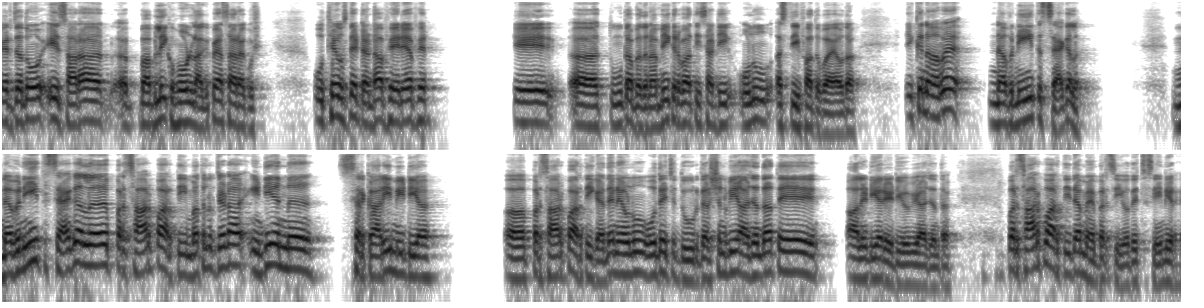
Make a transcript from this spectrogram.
ਫਿਰ ਜਦੋਂ ਇਹ ਸਾਰਾ ਪਬਲਿਕ ਹੋਣ ਲੱਗ ਪਿਆ ਸਾਰਾ ਕੁਝ ਉੱਥੇ ਉਸਦੇ ਡੰਡਾ ਫੇਰਿਆ ਫਿਰ ਕਿ ਤੂੰ ਤਾਂ ਬਦਨਾਮੀ ਕਰਵਾਤੀ ਸਾਡੀ, ਉਹਨੂੰ ਅਸਤੀਫਾ ਦਵਾਇਆ ਉਹਦਾ। ਇੱਕ ਨਾਮ ਹੈ ਨਵਨੀਤ ਸਹਿਗਲ ਨਵਨੀਤ ਸਹਿਗਲ ਪ੍ਰਸਾਰ ਭਾਰਤੀ, ਮਤਲਬ ਜਿਹੜਾ ਇੰਡੀਅਨ ਸਰਕਾਰੀ ਮੀਡੀਆ ਪ੍ਰਸਾਰ ਭਾਰਤੀ ਕਹਿੰਦੇ ਨੇ ਉਹਨੂੰ, ਉਹਦੇ ਚ ਦੂਰਦਰਸ਼ਨ ਵੀ ਆ ਜਾਂਦਾ ਤੇ ਆਲ ਇੰਡੀਆ ਰੇਡੀਓ ਵੀ ਆ ਜਾਂਦਾ। ਪ੍ਰਸਾਰ ਭਾਰਤੀ ਦਾ ਮੈਂਬਰ ਸੀ, ਉਹਦੇ ਚ ਸੀਨੀਅਰ,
